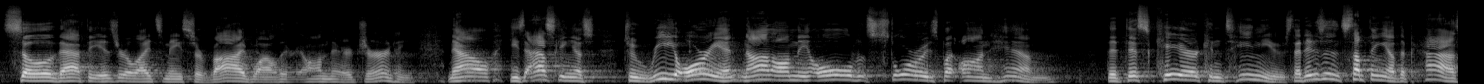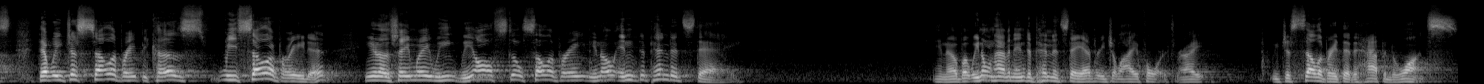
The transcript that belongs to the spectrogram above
so that the Israelites may survive while they're on their journey. Now, he's asking us to reorient not on the old stories, but on Him that this care continues, that it isn't something of the past that we just celebrate because we celebrate it. You know, the same way we, we all still celebrate, you know, Independence Day. You know, but we don't have an Independence Day every July 4th, right? We just celebrate that it happened once.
